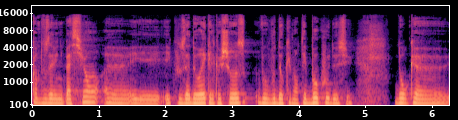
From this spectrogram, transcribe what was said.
quand vous avez une passion euh, et, que vous adorez quelque chose, vous vous documentez beaucoup dessus. Donc, euh,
